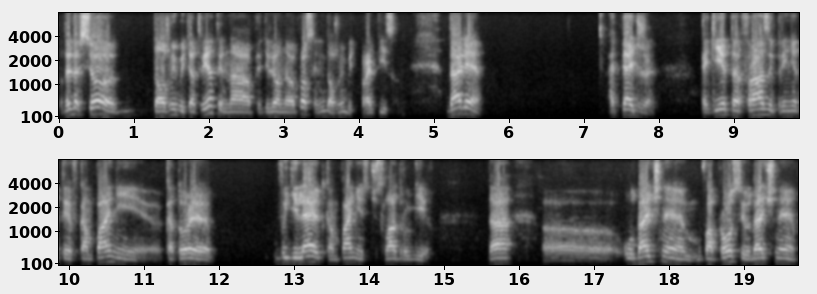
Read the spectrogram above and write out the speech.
Вот это все должны быть ответы на определенные вопросы, они должны быть прописаны. Далее, опять же, какие-то фразы, принятые в компании, которые выделяют компанию из числа других. Да, э, удачные вопросы, удачные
